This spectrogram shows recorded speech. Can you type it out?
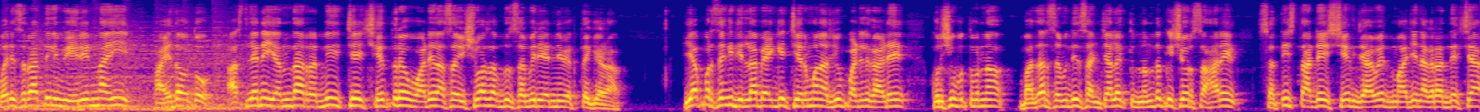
परिसरातील विहिरींनाही फायदा होतो. असल्याने यंदा रब्बीचे क्षेत्र वाढेल असा विश्वास अब्दुल समीर यांनी व्यक्त केला. या प्रसंगी जिल्हा बँकेचे चेअरमन अर्जुन पाटील गाडे कृषी उत्पन्न बाजार समिती संचालक नंदकिशोर सहारे सतीश ताटे शेख जावेद माजी नगराध्यक्षा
